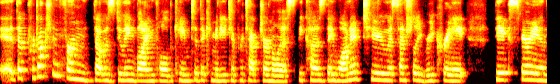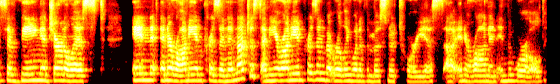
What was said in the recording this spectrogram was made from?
the production firm that was doing Blindfold came to the Committee to Protect Journalists because they wanted to essentially recreate the experience of being a journalist in an Iranian prison, and not just any Iranian prison, but really one of the most notorious uh, in Iran and in the world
